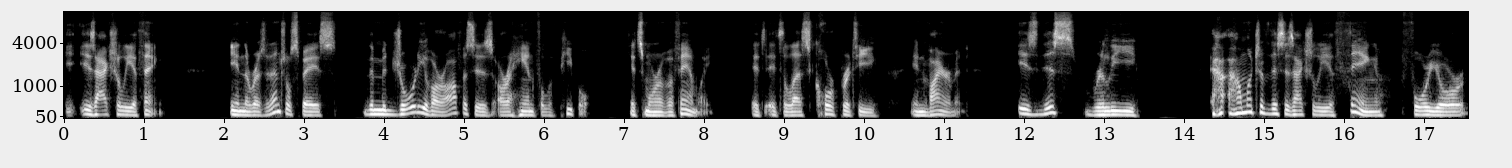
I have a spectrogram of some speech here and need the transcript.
is actually a thing in the residential space the majority of our offices are a handful of people. It's more of a family. It's it's a less corporatey environment. Is this really how much of this is actually a thing for your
